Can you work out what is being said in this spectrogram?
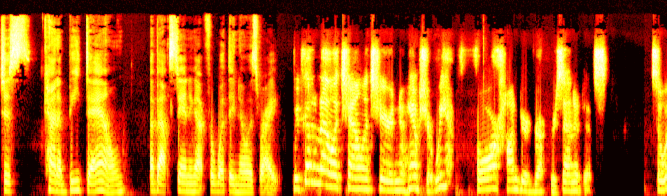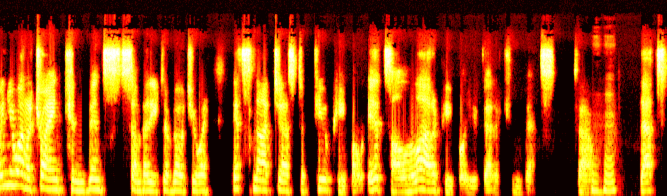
just kind of beat down about standing up for what they know is right. We've got another challenge here in New Hampshire. We have 400 representatives. So when you want to try and convince somebody to vote your way, it's not just a few people, it's a lot of people you've got to convince. So mm-hmm. that's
